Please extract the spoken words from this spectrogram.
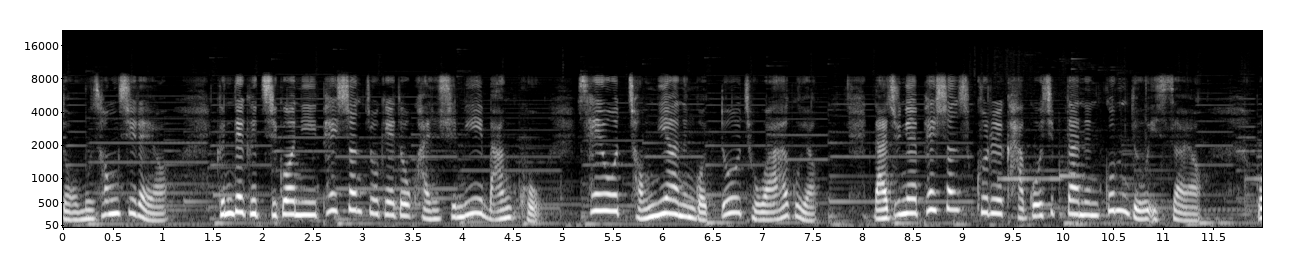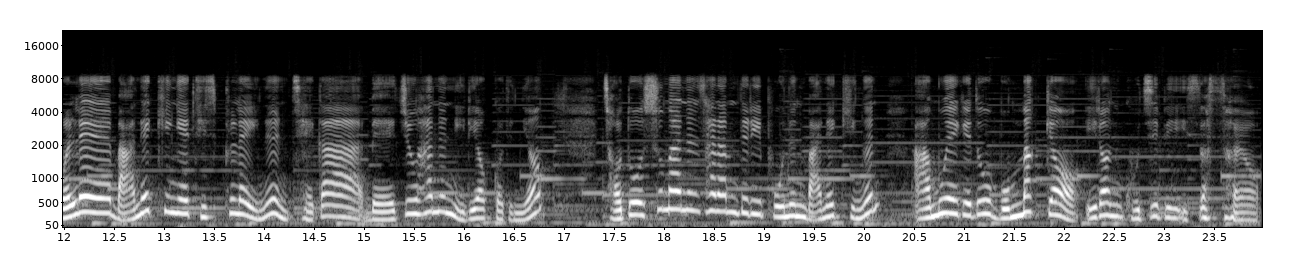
너무 성실해요. 근데 그 직원이 패션 쪽에도 관심이 많고 새 옷 정리하는 것도 좋아하고요. 나중에 패션 스쿨을 가고 싶다는 꿈도 있어요. 원래 마네킹의 디스플레이는 제가 매주 하는 일이었거든요. 저도 수많은 사람들이 보는 마네킹은 아무에게도 못 맡겨 이런 고집이 있었어요.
